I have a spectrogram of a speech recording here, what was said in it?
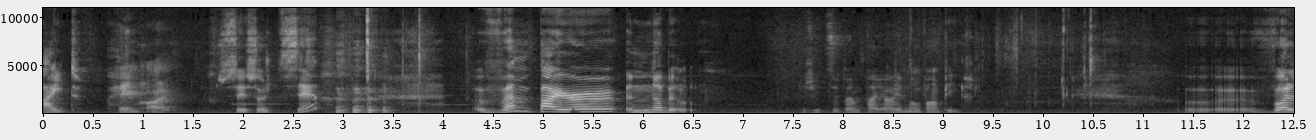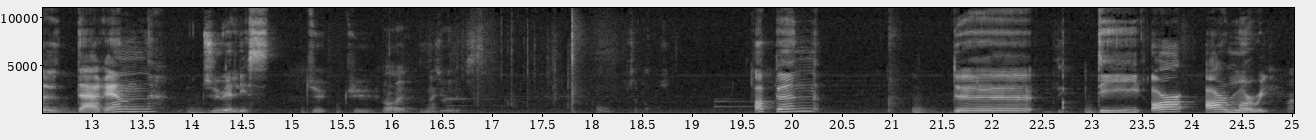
height. Aim high. C'est ça que je disais. Vampire Noble. J'ai dit vampire et non vampire. Vol d'arène dueliste. Du, du, Ah ouais, Ouais. dueliste. Oh, c'est bon ça. open de. The Ar Armory. Ouais.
